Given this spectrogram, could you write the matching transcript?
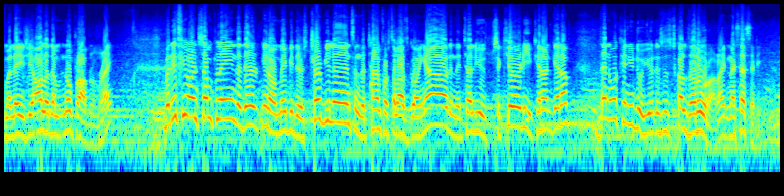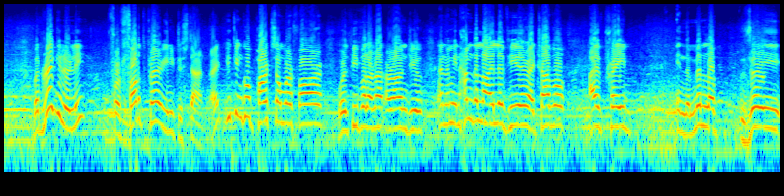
Malaysia, all of them, no problem, right? But if you're on some plane that there, you know, maybe there's turbulence and the time for salah is going out and they tell you security, you cannot get up, then what can you do? You, this is called darura, right? Necessity. But regularly, for fard prayer, you need to stand, right? You can go park somewhere far where people are not around you. And I mean, alhamdulillah, I live here, I travel, I've prayed in the middle of very,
